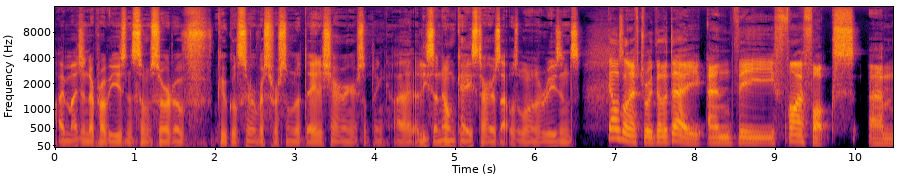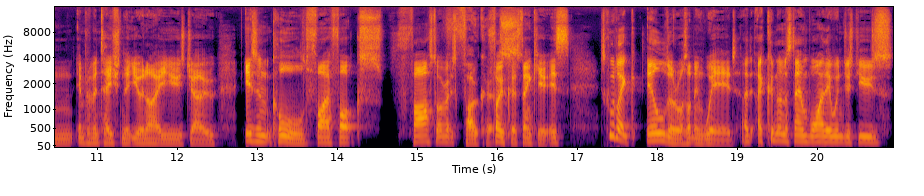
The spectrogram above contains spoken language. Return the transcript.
I imagine they're probably using some sort of Google service for some of the data sharing or something. Uh, at least I know in KStars that was one of the reasons. Yeah, I was on F-Droid the other day, and the Firefox um, implementation that you and I use, Joe, isn't called Firefox Fast or it's Focus. Focus, thank you. It's it's called like Ilda or something weird. I, I couldn't understand why they wouldn't just use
